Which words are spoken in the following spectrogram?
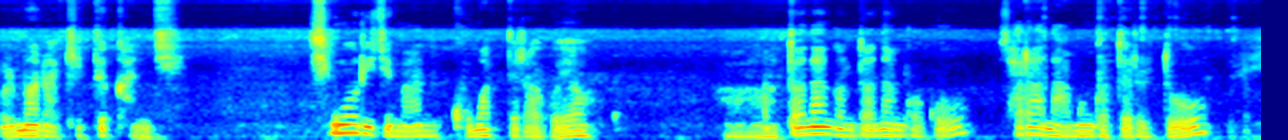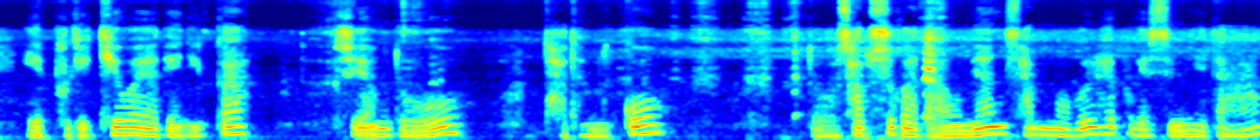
얼마나 기특한지. 식물이지만 고맙더라고요. 어, 떠난 건 떠난 거고 살아남은 것들을 또 예쁘게 키워야 되니까 수영도 다듬고 또 삽수가 나오면 삽목을 해보겠습니다.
